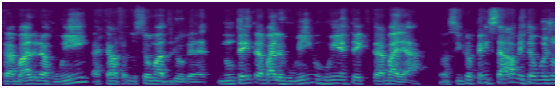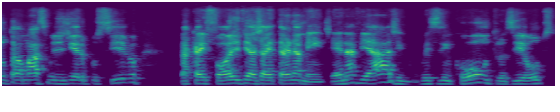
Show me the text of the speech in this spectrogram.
trabalho era ruim, aquela do seu Madruga, né, não tem trabalho ruim, o ruim é ter que trabalhar. Então, assim que eu pensava, então vou juntar o máximo de dinheiro possível, para cair fora e viajar eternamente. E aí, na viagem, com esses encontros e outros,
